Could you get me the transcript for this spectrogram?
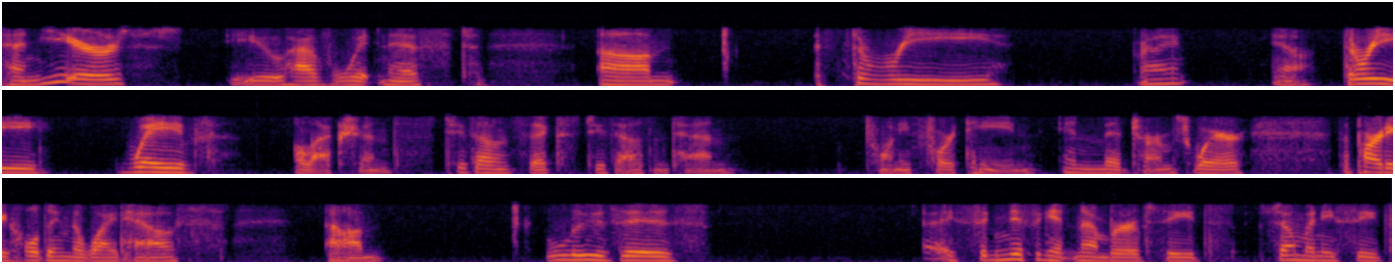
ten years, you have witnessed um, three, right? Yeah, three wave elections: 2006, 2010, 2014 in midterms, where the party holding the White House um, loses a significant number of seats, so many seats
